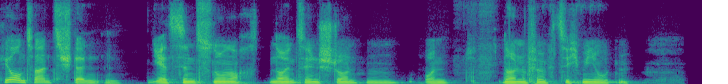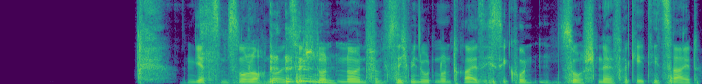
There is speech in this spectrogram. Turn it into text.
24 Stunden. Jetzt sind es nur noch 19 Stunden und 59 Minuten. Jetzt sind es nur noch 19 Stunden, 59 Minuten und 30 Sekunden. So schnell vergeht die Zeit.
